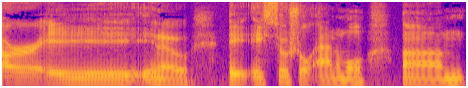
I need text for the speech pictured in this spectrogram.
are a you know a, a social animal um,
